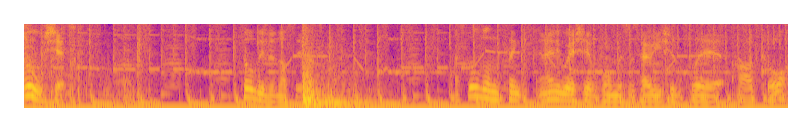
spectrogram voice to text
Oh shit. Totally did not see that. I still don't think in any way, shape or form this is how you should play hardcore.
